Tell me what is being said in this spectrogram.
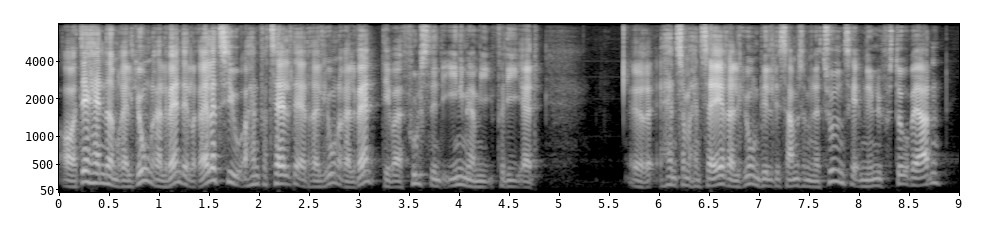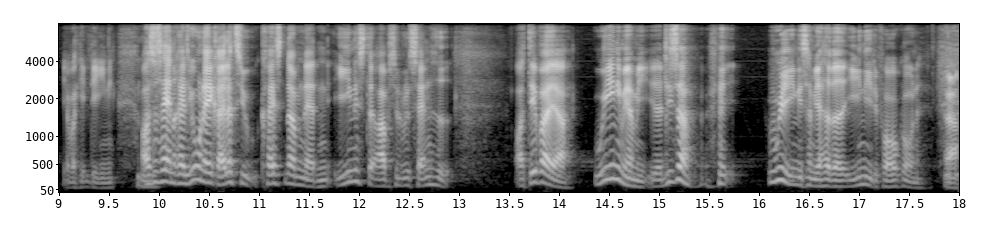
og det handlede om religion, relevant eller relativ, og han fortalte, at religion er relevant. Det var jeg fuldstændig enig med ham i, fordi at øh, han, som han sagde, religion ville det samme som naturvidenskab, nemlig forstå verden. Jeg var helt enig. Mm. Og så sagde han, religion er ikke relativ. Kristendommen er den eneste og absolute sandhed. Og det var jeg uenig med ham i. Jeg Lige så uenig, som jeg havde været enig i det foregående. Ja,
